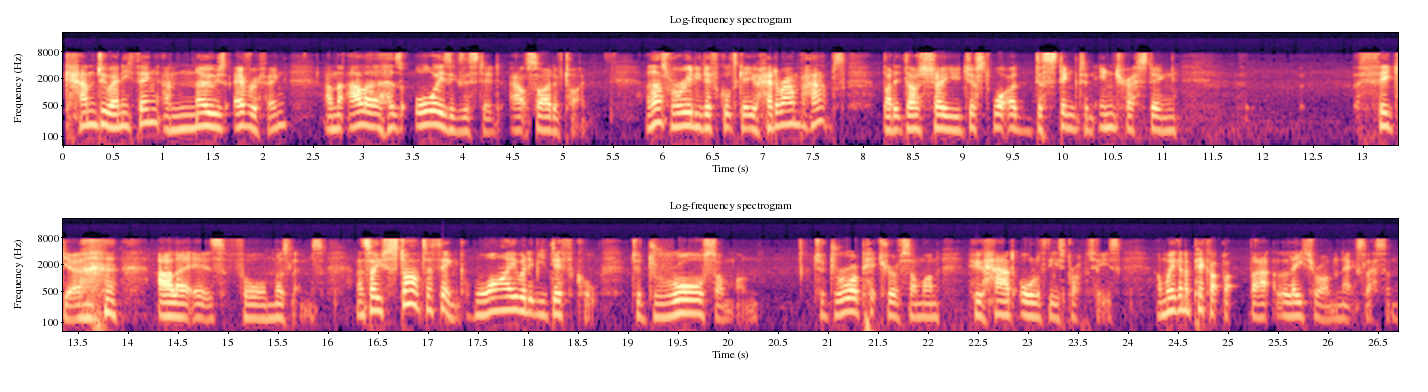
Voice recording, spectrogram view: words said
can do anything and knows everything, and that Allah has always existed outside of time. And that's really difficult to get your head around, perhaps, but it does show you just what a distinct and interesting figure Allah is for Muslims. And so you start to think, why would it be difficult to draw someone, to draw a picture of someone who had all of these properties? And we're going to pick up that later on next lesson.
